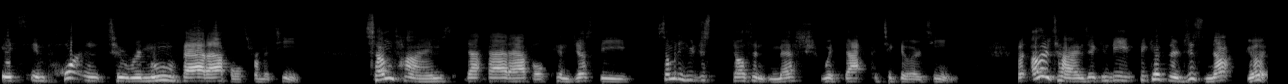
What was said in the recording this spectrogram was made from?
it's important to remove bad apples from a team. Sometimes that bad apple can just be somebody who just doesn't mesh with that particular team. But other times it can be because they're just not good.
